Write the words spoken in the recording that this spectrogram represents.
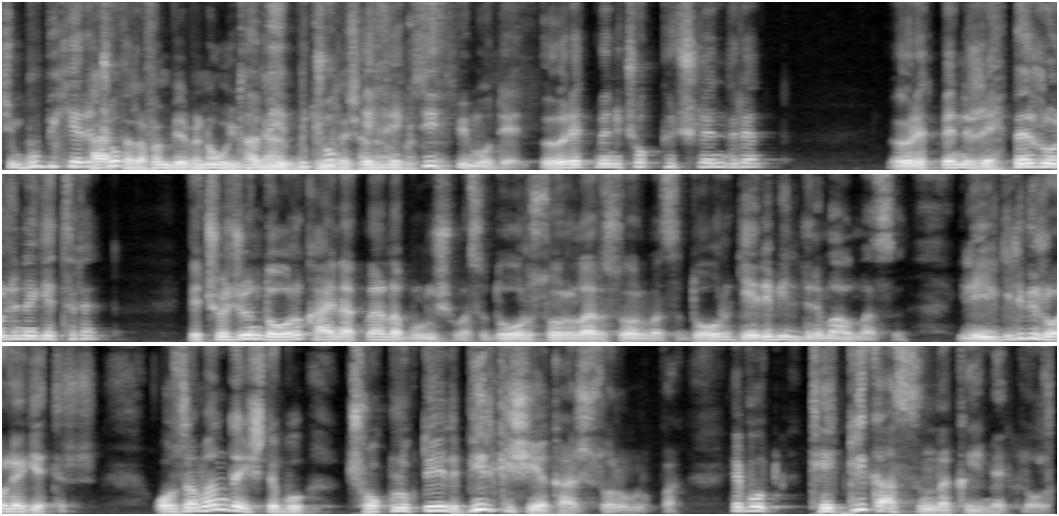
Şimdi bu bir kere Her çok tarafın birbirine uyum Tabii yani bu çok efektif bir model. Öğretmeni çok güçlendiren, öğretmeni rehber rolüne getiren ve çocuğun doğru kaynaklarla buluşması, doğru soruları sorması, doğru geri bildirim alması ile ilgili bir role getirir. O zaman da işte bu çokluk değil de bir kişiye karşı sorumluluk bak. Hep o teklik aslında kıymetli olan.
